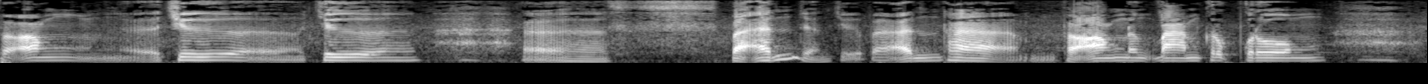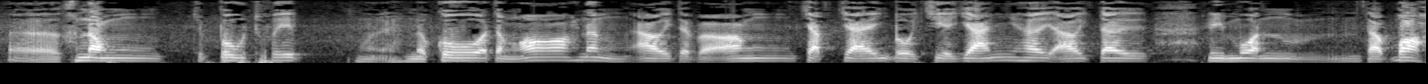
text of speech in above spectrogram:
ព្រះអង្គជឿជឿប្រអិនចឹងជឿប្រអិនថាព្រះអង្គនឹងបានគ្រប់គ្រងក្នុងចពូទ្វីបនគរទាំងអស់ហ្នឹងឲ្យតែព្រះអង្គចាត់ចែងបូជាយ៉ាញ់ហើយឲ្យទៅនិមន្តតបោះ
